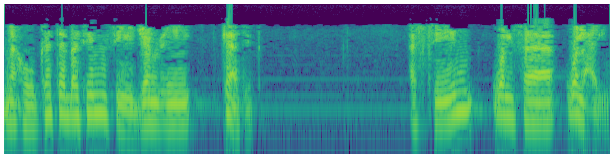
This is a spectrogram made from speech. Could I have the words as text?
نحو كتبة في جمع كاتب. السين والفاء والعين.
